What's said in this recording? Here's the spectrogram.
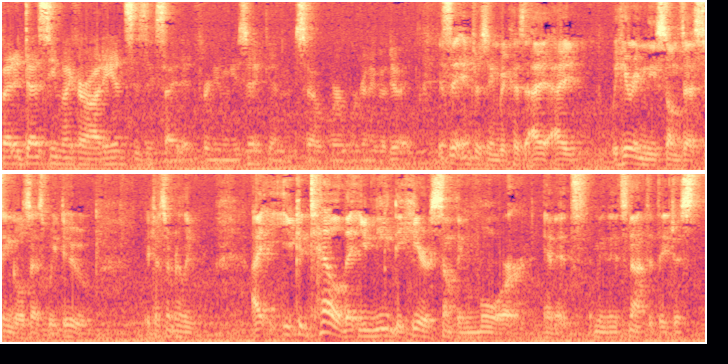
but it does seem like our audience is excited for new music and so we're, we're going to go do it. It's interesting because I, I hearing these songs as singles as we do, it doesn't really. I, you can tell that you need to hear something more in it. I mean, it's not that they just.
